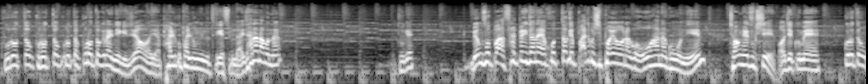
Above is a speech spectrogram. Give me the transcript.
구로떡, 구로떡, 구로떡, 구로떡이라는 얘기죠. 예. 8986님도 드리겠습니다. 이제 하나 남았나요? 두 개? 명수 오빠 살 빼기 전에 호떡에 빠지고 싶어요라고 오하나 공호님 정혜숙 씨 어제 꿈에 꿀호떡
